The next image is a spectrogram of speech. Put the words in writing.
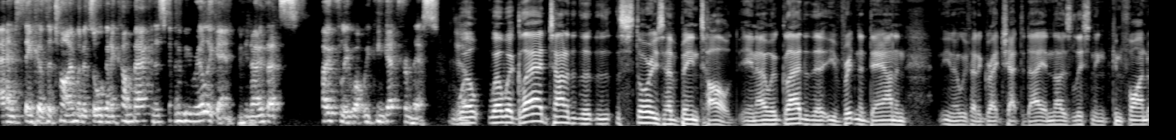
and think of the time when it's all going to come back and it's going to be real again. You mm-hmm. know that's hopefully what we can get from this Yeah. Well, well, we're glad, Tana, that the, the, the stories have been told. You know, we're glad that the, you've written it down, and you know, we've had a great chat today, and those listening can find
